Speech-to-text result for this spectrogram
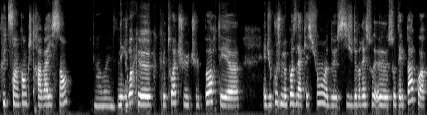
plus de cinq ans que je travaille sans ah ouais. mais je vois que, que toi tu, tu, le portes et et du coup je me pose la question de si je devrais sauter le pas quoi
